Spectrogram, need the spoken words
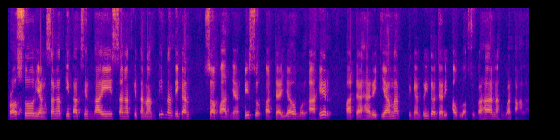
Rasul yang sangat kita cintai, sangat kita nanti-nantikan syafaatnya besok pada yaumul akhir pada hari kiamat dengan ridha dari Allah Subhanahu wa taala.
